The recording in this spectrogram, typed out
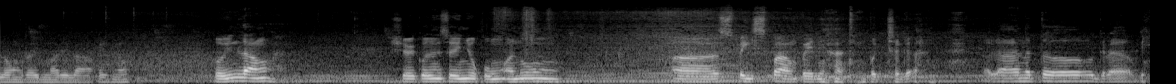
long ride Marilaki, no? So, yun lang share ko lang sa inyo kung anong ah, space pa ang pwede natin pagtsagaan. Wala na to, grabe.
